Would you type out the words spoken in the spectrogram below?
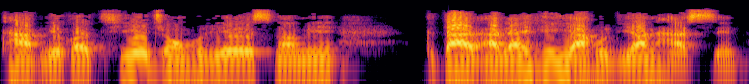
تبلیغاتی جمهوری اسلامی بر علیه یهودیان هستیم.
